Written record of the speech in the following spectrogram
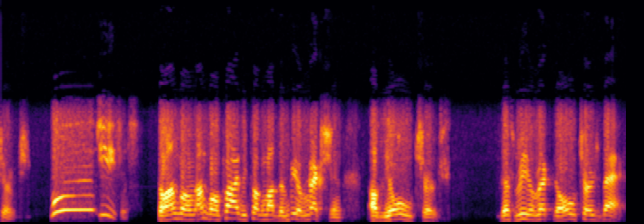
church. Woo, Jesus. So I'm going, I'm going to probably be talking about the re-erection of the old church. Let's re-erect the old church back,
